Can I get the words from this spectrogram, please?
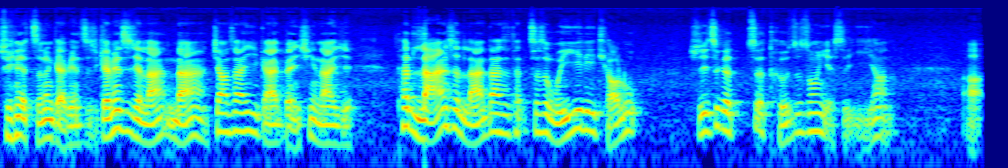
所以呢，只能改变自己。改变自己难难，江山易改，本性难移。它难是难，但是它这是唯一的一条路。所以这个这投资中也是一样的啊。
